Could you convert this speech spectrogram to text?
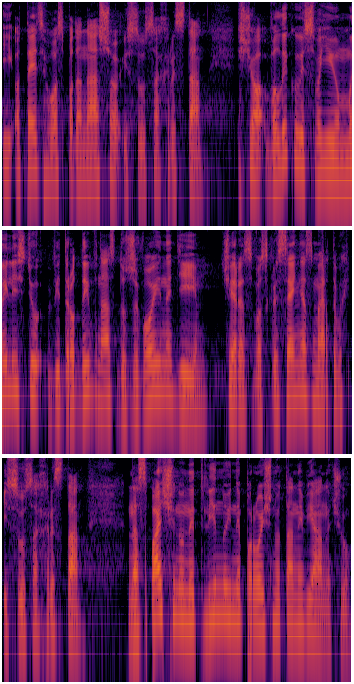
і Отець Господа нашого Ісуса Христа, що великою своєю милістю відродив нас до живої надії через Воскресення з мертвих Ісуса Христа, на спадщину нетлінну і непорочну та нев'яночу,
